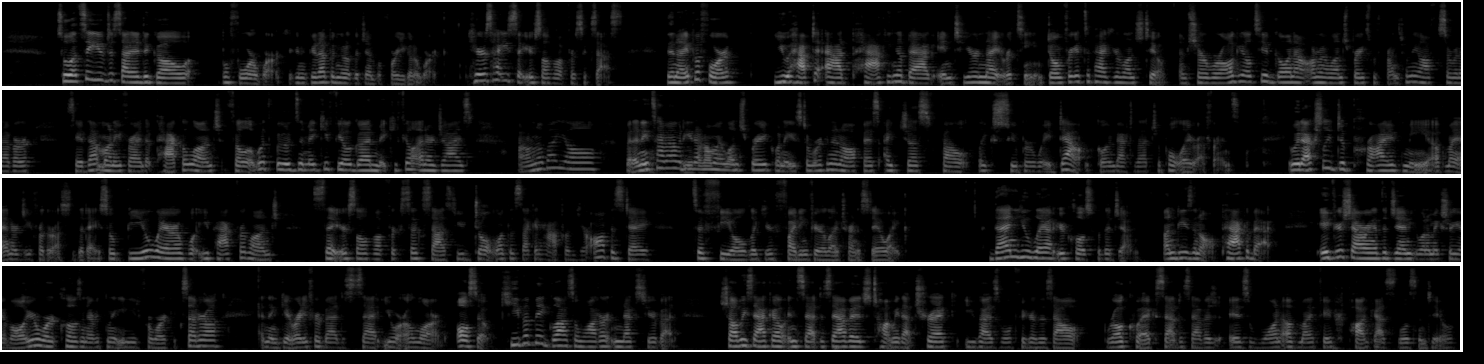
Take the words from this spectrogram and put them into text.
So let's say you've decided to go before work. You're going to get up and go to the gym before you go to work. Here's how you set yourself up for success. The night before, you have to add packing a bag into your night routine. Don't forget to pack your lunch too. I'm sure we're all guilty of going out on our lunch breaks with friends from the office or whatever. Save that money, friend. Pack a lunch, fill it with foods that make you feel good, make you feel energized. I don't know about y'all, but anytime I would eat out on my lunch break when I used to work in an office, I just felt like super weighed down. Going back to that Chipotle reference, it would actually deprive me of my energy for the rest of the day. So be aware of what you pack for lunch. Set yourself up for success. You don't want the second half of your office day to feel like you're fighting for your life trying to stay awake. Then you lay out your clothes for the gym, undies and all. Pack a bag. If you're showering at the gym, you want to make sure you have all your work clothes and everything that you need for work, etc. And then get ready for bed to set your alarm. Also, keep a big glass of water next to your bed. Shelby Sacco in Sad to Savage taught me that trick. You guys will figure this out real quick. Sad to Savage is one of my favorite podcasts to listen to.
